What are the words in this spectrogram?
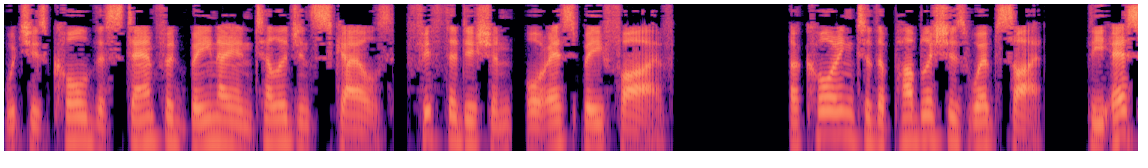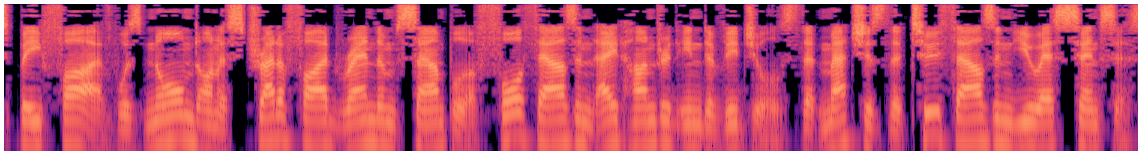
which is called the Stanford Binet Intelligence Scales, 5th edition, or SB5. According to the publisher's website, the SB5 was normed on a stratified random sample of 4,800 individuals that matches the 2000 U.S. Census.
